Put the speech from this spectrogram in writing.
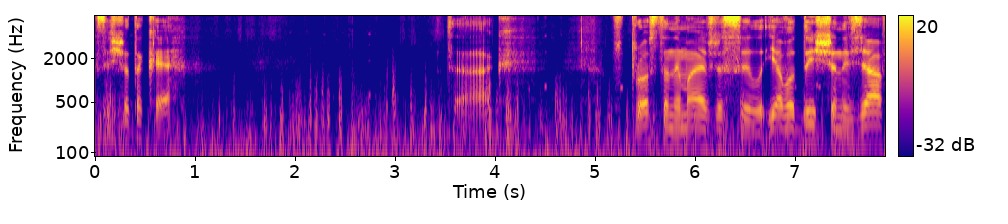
Так, це що таке? Так. Просто немає вже сил. Я води ще не взяв.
